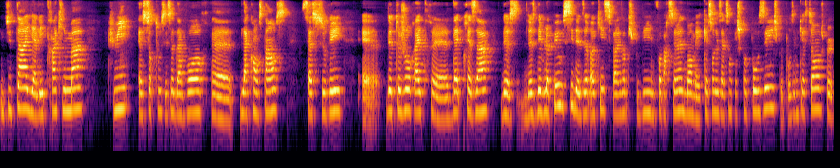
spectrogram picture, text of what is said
du temps, y aller tranquillement, Puis, surtout, c'est ça, d'avoir de la constance, s'assurer de toujours être, d'être présent, de, se développer aussi, de dire, OK, si par exemple je publie une fois par semaine, bon, mais quelles sont les actions que je peux poser? Je peux poser une question, je peux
